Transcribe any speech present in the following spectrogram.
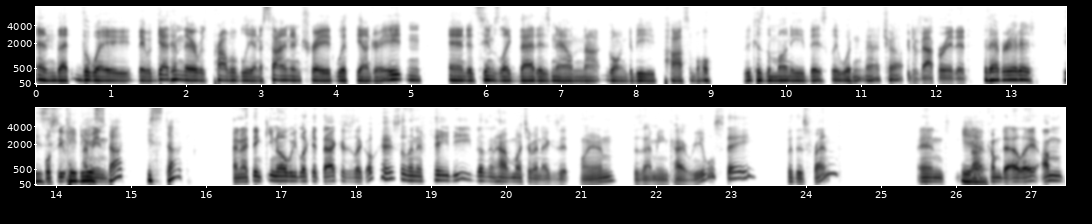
and that the way they would get him there was probably an assign and trade with DeAndre Ayton. And it seems like that is now not going to be possible because the money basically wouldn't match up. It evaporated. Evaporated. He's We'll see- KD I is mean- stuck. He's stuck. And I think, you know, we look at that because it's like, okay, so then if KD doesn't have much of an exit plan, does that mean Kyrie will stay with his friend and Yeah. not come to LA? I'm,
